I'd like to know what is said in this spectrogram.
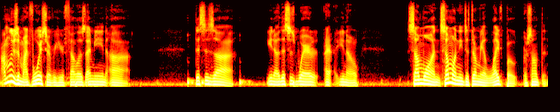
I'm losing my voice over here, fellas. I mean, uh this is uh you know, this is where I you know someone someone needs to throw me a lifeboat or something.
